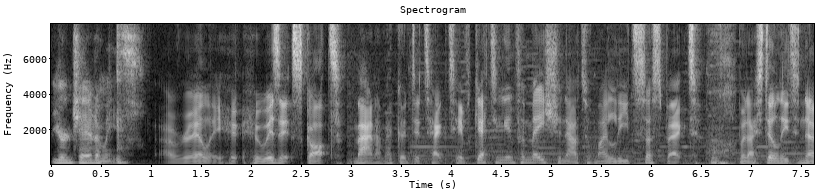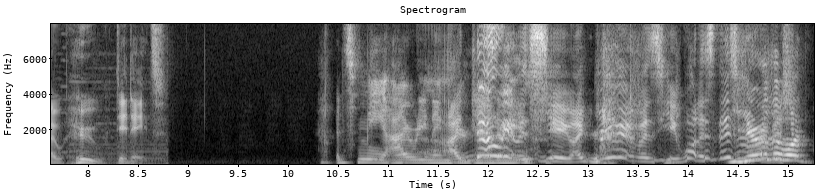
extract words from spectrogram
your Jeremys. Oh, really? Who, who is it, Scott? Man, I'm a good detective, getting information out of my lead suspect. But I still need to know who did it. It's me. I renamed I your knew Jeremys. it was you. I knew it was you. What is this? You're the one.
